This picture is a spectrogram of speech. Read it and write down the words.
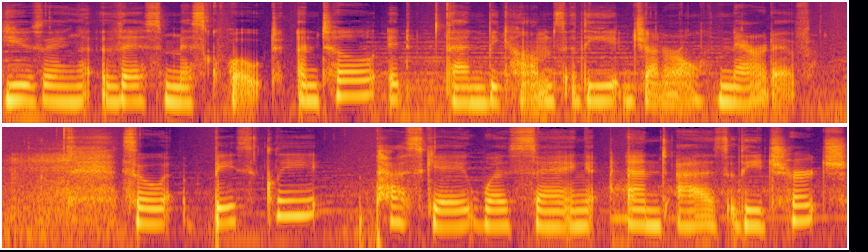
using this misquote until it then becomes the general narrative. So basically, Pasquier was saying, and as the church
